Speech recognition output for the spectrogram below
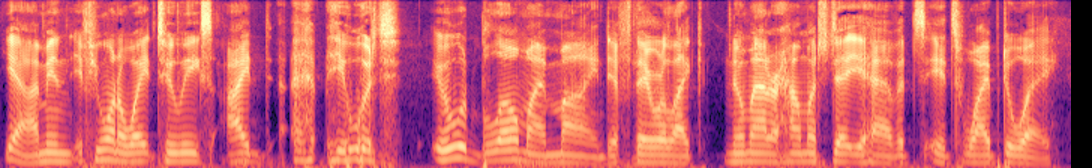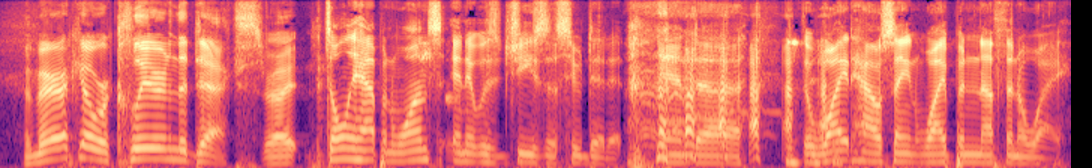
yeah, I mean, if you want to wait two weeks, I it would it would blow my mind if they were like, no matter how much debt you have, it's it's wiped away. America, we're clearing the decks, right? It's only happened once, and it was Jesus who did it. And uh, the White House ain't wiping nothing away.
